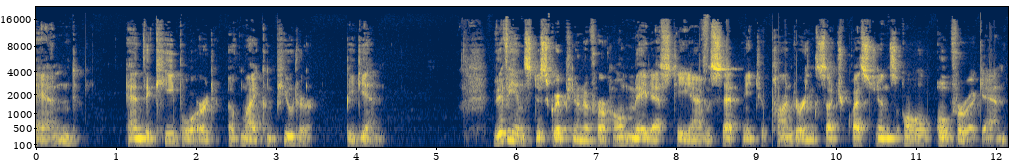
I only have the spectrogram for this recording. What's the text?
end and the keyboard of my computer begin? Vivian's description of her homemade STM set me to pondering such questions all over again,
